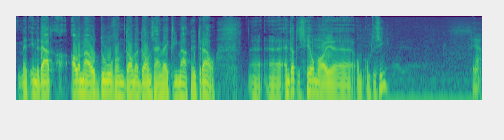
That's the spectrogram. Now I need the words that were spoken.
met inderdaad allemaal het doel van dan en dan zijn wij klimaatneutraal. Uh, uh, en dat is heel mooi om, om te zien. Ja.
